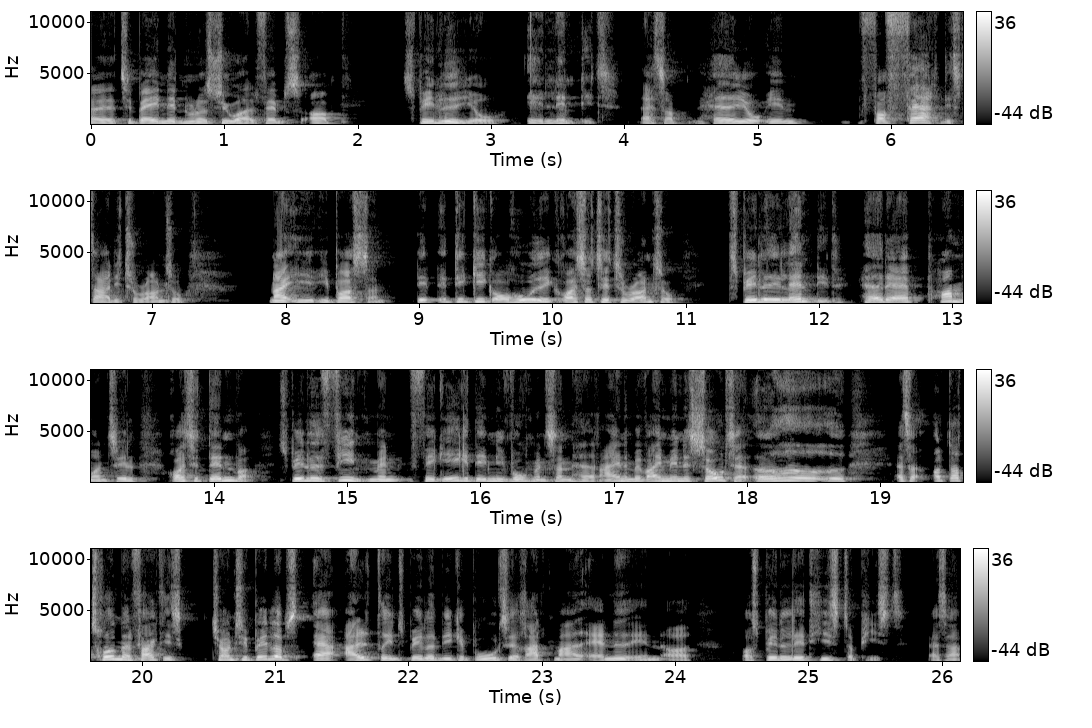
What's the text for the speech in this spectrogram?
øh, tilbage i 1997, og spillede jo elendigt. Altså havde jo en forfærdelig start i Toronto. Nej, i, i Boston. Det, det, det gik overhovedet ikke. Røg så til Toronto. Spillede elendigt. Havde det af pommeren til. Røg til Denver. Spillede fint, men fik ikke det niveau, man sådan havde regnet med. Var i Minnesota. Øh, altså, og der troede man faktisk, Chauncey Billups er aldrig en spiller, vi kan bruge til ret meget andet end at at spille lidt hist og pist. Altså,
